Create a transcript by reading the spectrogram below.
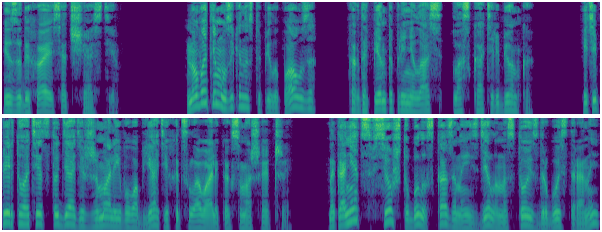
и задыхаясь от счастья. Но в этой музыке наступила пауза, когда Пента принялась ласкать ребенка. И теперь то отец, то дядя сжимали его в объятиях и целовали, как сумасшедшие. Наконец, все, что было сказано и сделано с той и с другой стороны,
